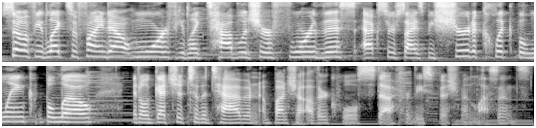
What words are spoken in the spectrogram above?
So if you'd like to find out more, if you'd like tablature for this exercise, be sure to click the link below. It'll get you to the tab and a bunch of other cool stuff for these Fishman lessons.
